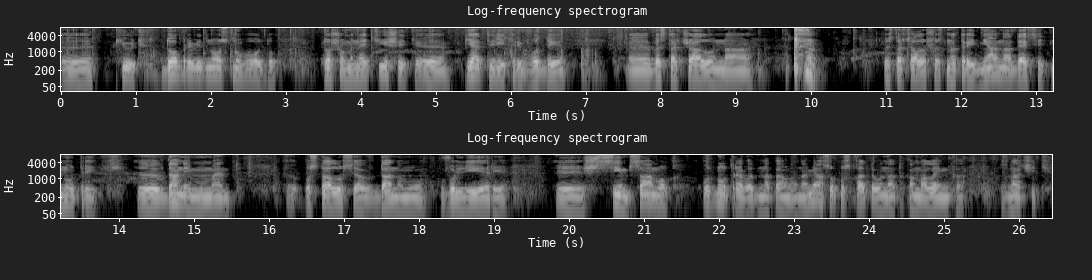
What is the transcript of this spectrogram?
Е, п'ють добре відносно воду. То, що мене тішить, е, 5 літрів води е, вистачало на вистачало щось на 3 дня на 10 нутрій. Е, В даний момент е, осталося в даному вольєрі 7 самок. Одну треба, напевно, на м'ясо пускати, вона така маленька. Значить,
